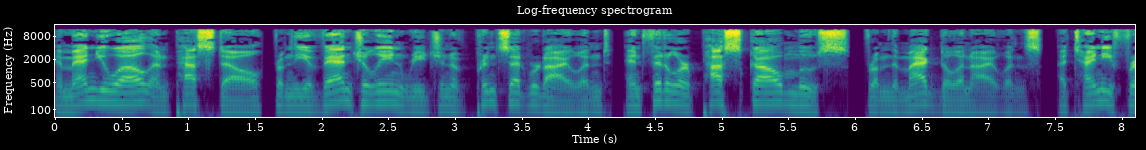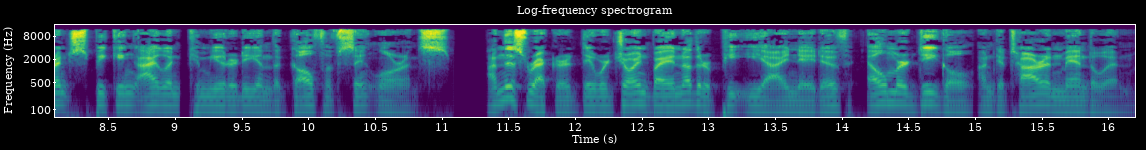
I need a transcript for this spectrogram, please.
Emmanuelle and Pastelle from the Evangeline region of Prince Edward Island, and fiddler Pascal Miousse from the Magdalen Islands, a tiny French speaking island community in the Gulf of St. Lawrence. On this record, they were joined by another PEI native, Elmer Deagle, on guitar and mandolin.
